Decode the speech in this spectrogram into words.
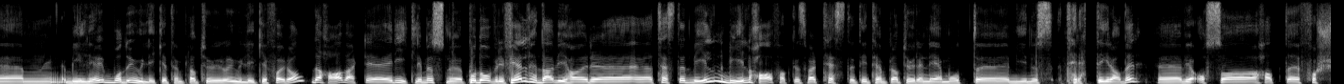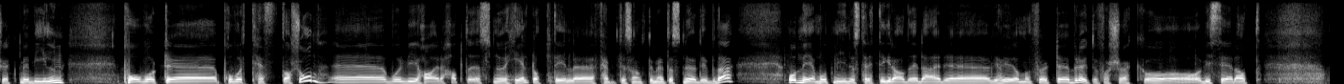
bilen, i både ulike temperaturer og ulike forhold. Det har vært rikelig med snø på Dovrefjell, der vi har testet bilen. Bilen har faktisk vært testet i temperaturer ned mot minus 30 grader. Vi har også hatt forsøk med bilen på vårt på vår teststasjon, eh, hvor vi har hatt snø helt opp til 50 cm snødybde, og ned mot minus 30 grader, der eh, vi har gjennomført eh, brøyteforsøk. Og vi ser at,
